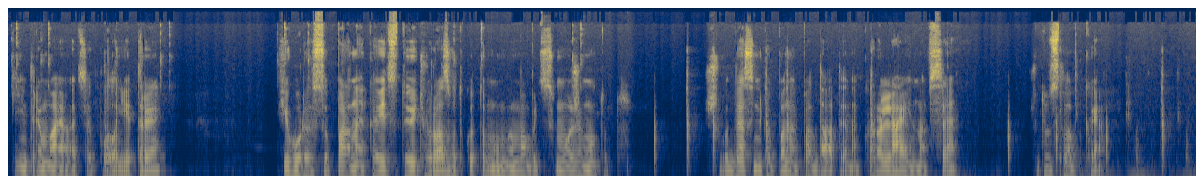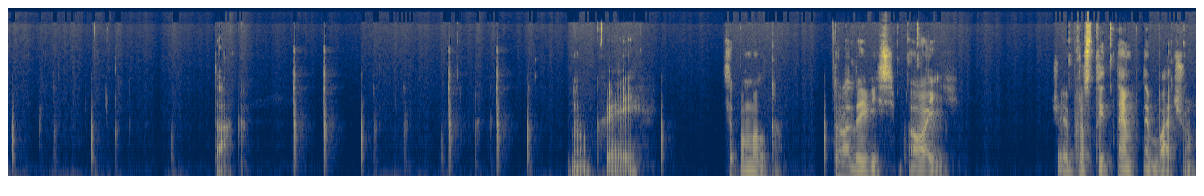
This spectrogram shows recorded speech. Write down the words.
Кінь тримає оце поле Є3. Фігури суперника відстають в розвитку, тому ми, мабуть, зможемо тут швидесенько понападати на короля і на все, що тут слабке. Так. Ну, окей. Це помилка. Тура d8. Ой. Що я простий темп не бачу.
